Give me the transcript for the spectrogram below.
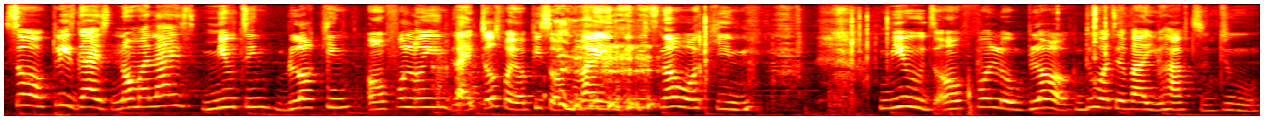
So please, guys, normalize muting, blocking, unfollowing, like just for your peace of mind. if it's not working, mute, unfollow, block, do whatever you have to do.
